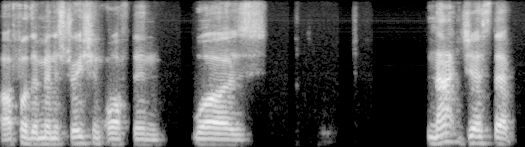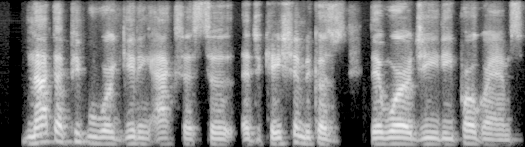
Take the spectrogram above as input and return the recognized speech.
uh, for the administration often was not just that not that people were getting access to education because there were GED programs,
